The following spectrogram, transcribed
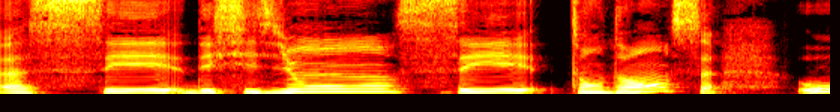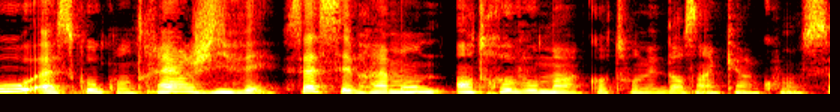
euh, ces décisions, ces tendances, ou est-ce qu'au contraire j'y vais? Ça c'est vraiment entre vos mains quand on est dans un quinconce.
